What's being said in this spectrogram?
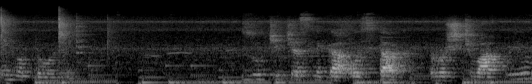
і готові. Зубчик чесника ось так розчвакую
